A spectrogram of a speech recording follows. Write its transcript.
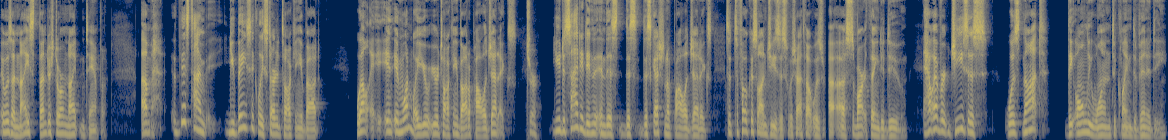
It was a nice thunderstorm night in Tampa. Um, this time, you basically started talking about. Well, in, in one way, you're you're talking about apologetics. Sure. You decided in in this this discussion of apologetics to, to focus on Jesus, which I thought was a, a smart thing to do. However, Jesus was not the only one to claim divinity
